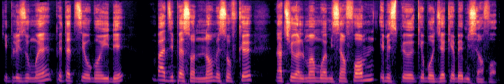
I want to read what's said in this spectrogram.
qui plus ou moins peut-être c'est une idée. Je pas dire personne non mais sauf que naturellement moi mission en forme et m'espérer que bon Dieu que mission en forme.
